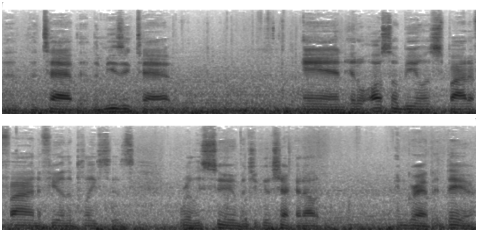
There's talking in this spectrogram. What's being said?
the, the tab, the, the music tab, and it'll also be on Spotify and a few other places really soon. But you can check it out grab it there.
